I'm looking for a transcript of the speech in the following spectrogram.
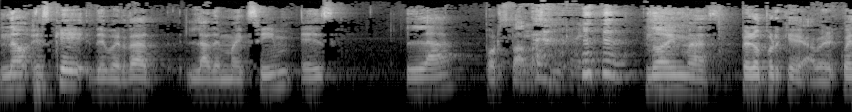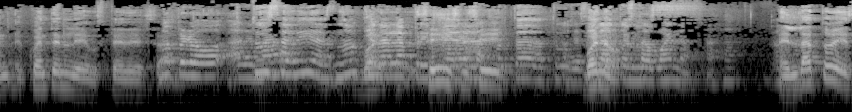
No, es que de verdad, la de Maxim es la portada. No hay más. Pero porque, a ver, cuéntenle ustedes. a- No, pero Tú además... sabías, ¿no? Bueno, que era la sí, primera sí, sí. la portada. Tú, sea, Bueno. está, buena. Ajá. El dato es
